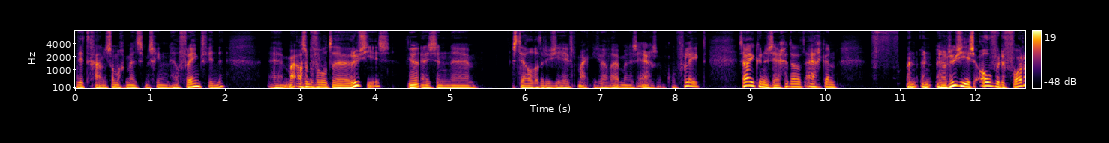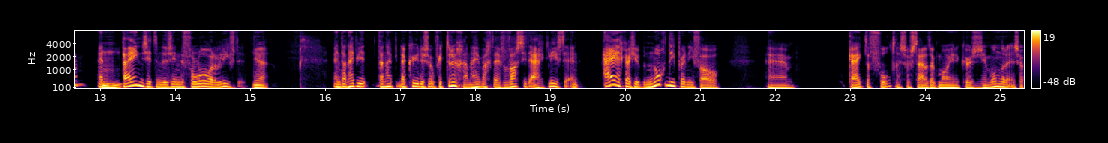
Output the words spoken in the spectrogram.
dit gaan sommige mensen misschien heel vreemd vinden, eh, maar als er bijvoorbeeld eh, ruzie is, Ja. er is een eh, stel wat ruzie heeft, maakt niet zo uit, maar er is ergens een conflict, zou je kunnen zeggen dat het eigenlijk een, een, een, een ruzie is over de vorm en Mhm. pijn zit hem dus in de verloren liefde. Ja. En dan, heb je, dan, heb dan kun je dus ook weer teruggaan. Hé, wacht even, was dit eigenlijk liefde? En eigenlijk als je op een nog dieper niveau ehm, kijkt of voelt, en zo staat het ook mooi in de cursus in wonderen, en zo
